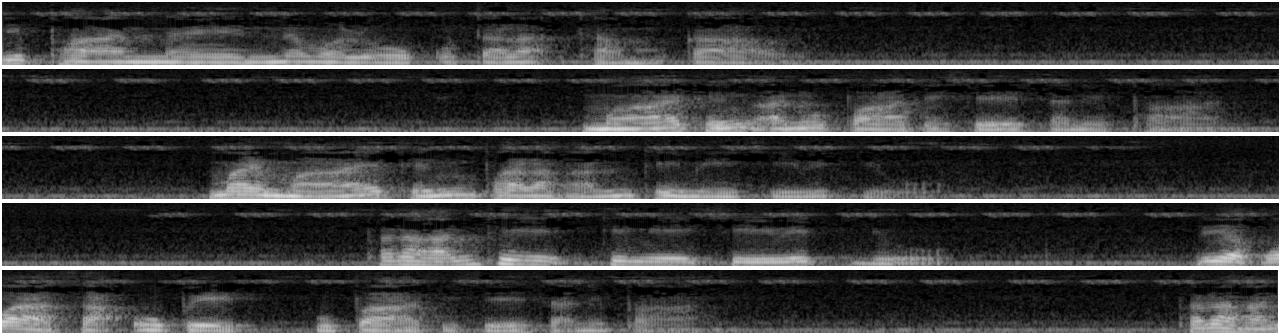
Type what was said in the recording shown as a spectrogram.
นิพพานในนวโลกุตละธรรมเก้าหมายถึงอนุปาทิเสสนิพพาน ไม่หมายถึงพระหันที่มีชีวิตอยู่ พระหันที่ที่มีชีวิตอยู่ เรียกว่าสัโอเปอุปาทิเสสนิพพาน พระหัน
